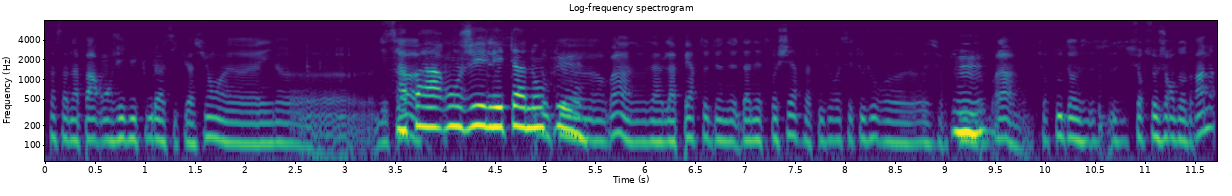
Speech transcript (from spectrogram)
Ça, ça n'a pas arrangé du tout la situation euh, et le. Ça n'a pas arrangé l'État non Donc, plus. euh, voilà, la, la perte de- d'un être cher, ça toujours, c'est toujours, euh, surtout, voilà, surtout dans- sur ce genre de drame.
